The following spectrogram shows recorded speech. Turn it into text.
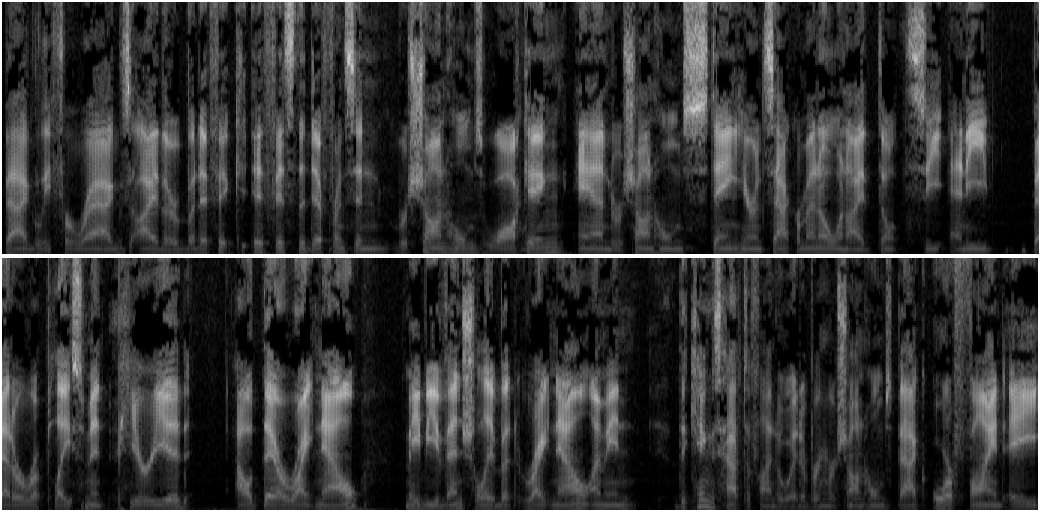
Bagley for Rags either. But if it if it's the difference in Richaun Holmes walking and Richaun Holmes staying here in Sacramento, when I don't see any better replacement period out there right now, maybe eventually, but right now, I mean, the Kings have to find a way to bring Richaun Holmes back or find a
